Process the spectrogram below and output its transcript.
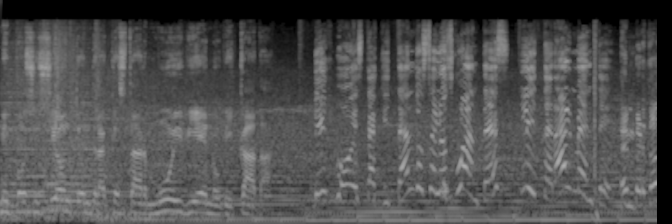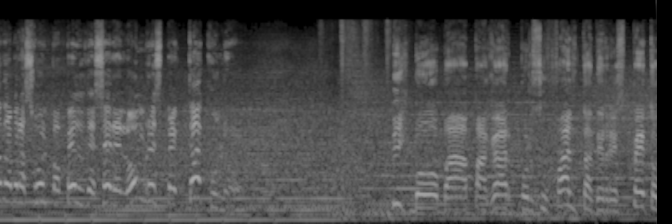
Mi posición tendrá que estar muy bien ubicada. Big Bo está quitándose los guantes, literalmente. En verdad abrazó el papel de ser el hombre espectáculo. Big Bo va a pagar por su falta de respeto.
